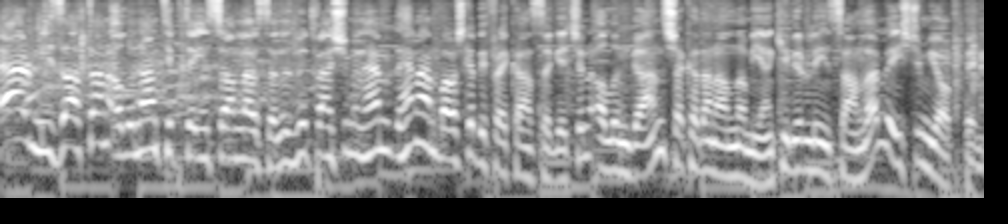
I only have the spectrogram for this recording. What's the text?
Eğer mizahtan alınan tipte insanlarsanız lütfen şimdi hem, hemen başka bir frekansa geçin. Alıngan, şakadan anlamayan, kibirli insanlarla işim yok benim.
